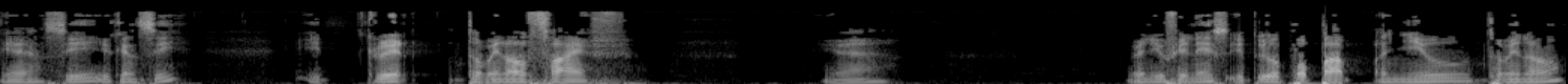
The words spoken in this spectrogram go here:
Yeah see? You can see? It create terminal 5 yeah. When you finish it will pop up a new terminal.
